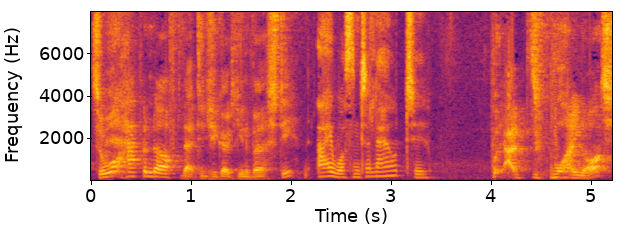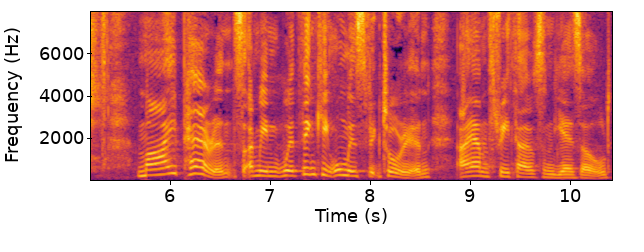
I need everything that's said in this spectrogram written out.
so what happened after that? Did you go to university? I wasn't allowed to. But, uh, why not? My parents, I mean, we're thinking almost Victorian. I am 3,000 years old.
